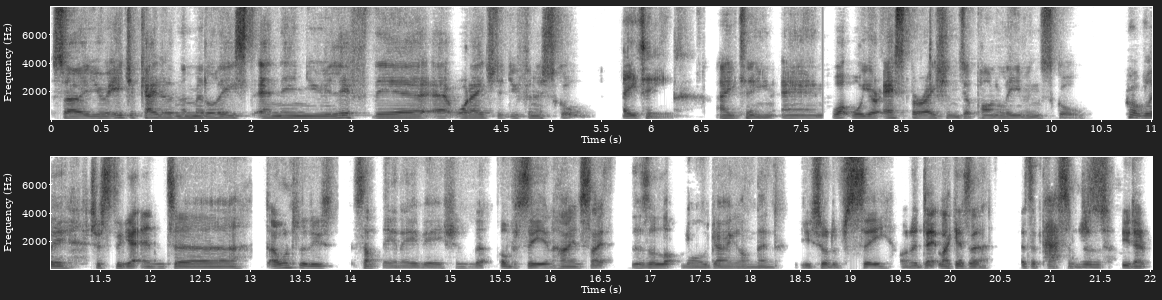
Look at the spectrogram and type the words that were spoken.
So you were educated in the Middle East and then you left there. At what age did you finish school? 18. 18. And what were your aspirations upon leaving school? Probably just to get into, I wanted to do something in aviation, but obviously in hindsight, there's a lot more going on than you sort of see on a day. Like as a, as a passenger, you don't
